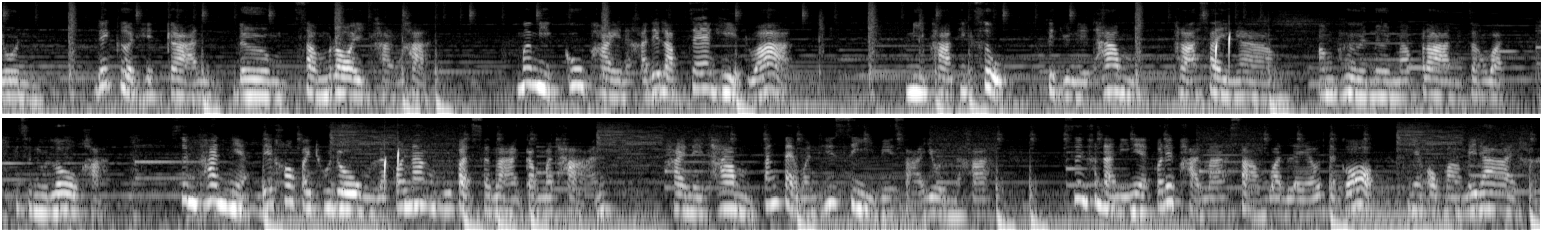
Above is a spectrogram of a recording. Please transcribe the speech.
ยน ได้เกิดเหตุการณ์เดิมซ้ำรอยอีกครั้งค่ะ เมื่อมีกู้ภัยนะคะ ได้รับแจ้งเหตุว่า มีพระภิกษุติดอยู่ในถ้ำพระไสงามอำเภอเนินมะปรางจังหวัดพิษณุโลกค่ะ ซึ่งท่านเนี่ยได้เข้าไปทุดง แล้วก็นั่งวิปัสสนากรรมฐาน ภายในถ้ำตั้งแต่วันที่ 4 เมษายนนะคะ ซึ่งขณะนี้เนี่ยก็ได้ผ่านมา 3 วันแล้ว แต่ก็ยังออกมาไม่ได้ค่ะ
